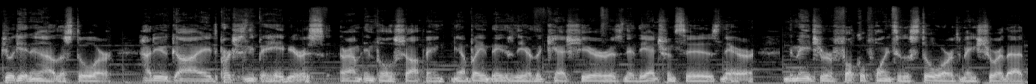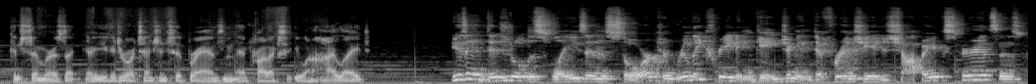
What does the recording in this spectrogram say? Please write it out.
people getting out of the store. How do you guide purchasing behaviors around impulse shopping? You know, putting things near the cashiers, near the entrances, near the major focal points of the store to make sure that consumers, that you, know, you can draw attention to brands and, and products that you want to highlight Using digital displays in store can really create engaging and differentiated shopping experiences,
